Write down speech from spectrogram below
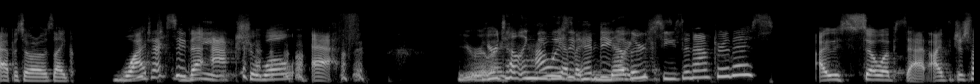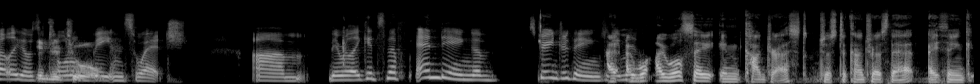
episode, I was like, "What the me. actual f?" you were You're like, telling me "How we have it ending like another season after this? I was so upset. I just felt like it was a Kids are too total old. bait and switch. Um, they were like, "It's the f- ending of Stranger Things." I, They I, meant- will, I will say, in contrast, just to contrast that, I think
